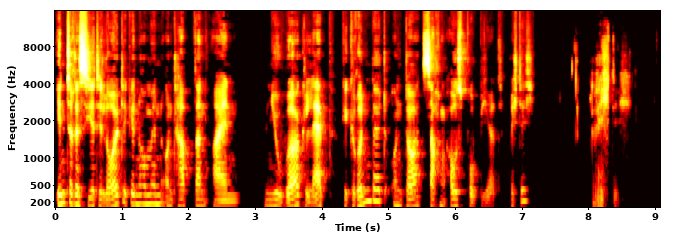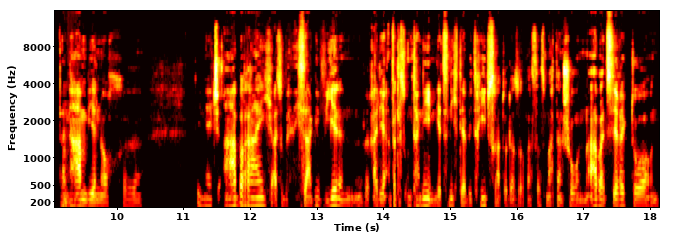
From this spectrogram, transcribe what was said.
interessierte Leute genommen und habt dann ein New Work Lab gegründet und dort Sachen ausprobiert, richtig? Richtig. Dann haben wir noch äh, den HR-Bereich, also wenn ich sage wir, dann ich einfach das Unternehmen, jetzt nicht der Betriebsrat oder sowas. Das macht dann schon ein Arbeitsdirektor und,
